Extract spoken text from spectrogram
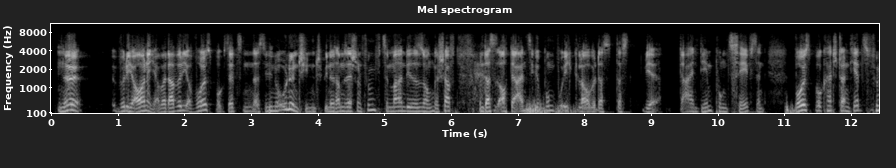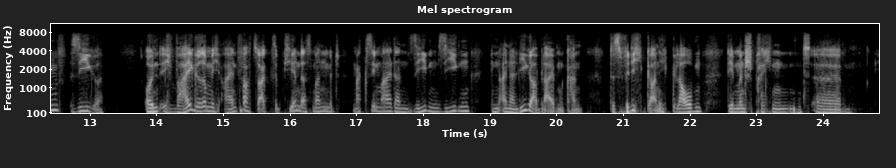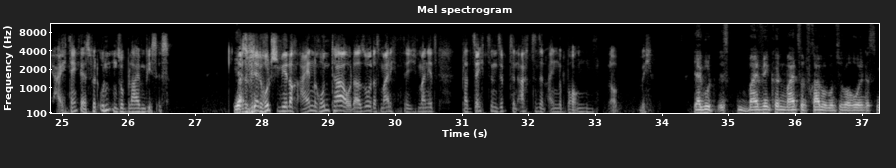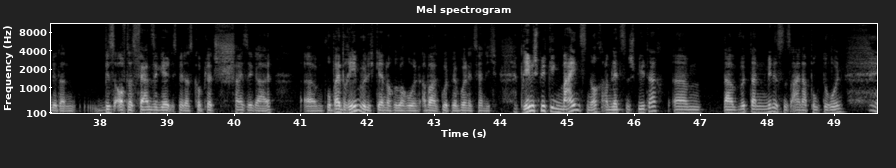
Nö, würde ich auch nicht, aber da würde ich auf Wolfsburg setzen, dass sie nur unentschieden spielen. Das haben sie ja schon 15 Mal in dieser Saison geschafft. Und das ist auch der einzige Punkt, wo ich glaube, dass, dass wir da in dem Punkt safe sind. Wolfsburg hat Stand jetzt fünf Siege. Und ich weigere mich einfach zu akzeptieren, dass man mit maximal dann sieben Siegen in einer Liga bleiben kann. Das will ich gar nicht glauben. Dementsprechend äh, ja, ich denke, es wird unten so bleiben, wie es ist. Ja. Also vielleicht rutschen wir noch einen runter oder so, das meine ich nicht. Ich meine jetzt Platz 16, 17, 18 sind eingebaut, glaube ich. Ja gut, ist, meinetwegen können Mainz und Freiburg uns überholen, das ist mir dann, bis auf das Fernsehgeld ist mir das komplett scheißegal. Ähm, wobei Bremen würde ich gerne noch überholen, aber gut, wir wollen jetzt ja nicht. Bremen spielt gegen Mainz noch am letzten Spieltag. Ähm, da wird dann mindestens einer Punkte holen.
